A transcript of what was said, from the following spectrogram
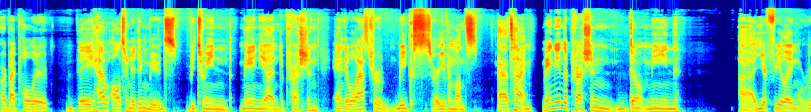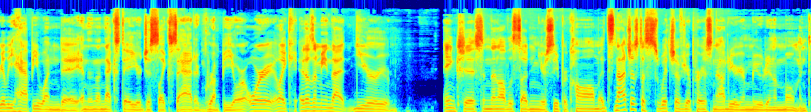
are bipolar they have alternating moods between mania and depression, and it will last for weeks or even months at a time. Mania and depression don't mean uh, you're feeling really happy one day and then the next day you're just like sad and grumpy, or or like it doesn't mean that you're anxious and then all of a sudden you're super calm. It's not just a switch of your personality or your mood in a moment.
